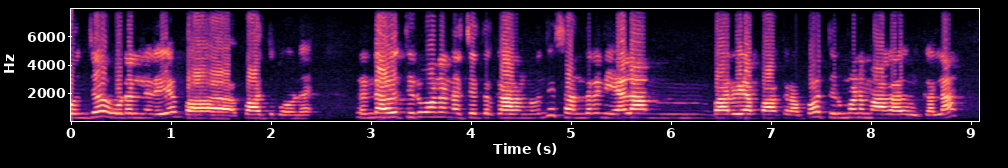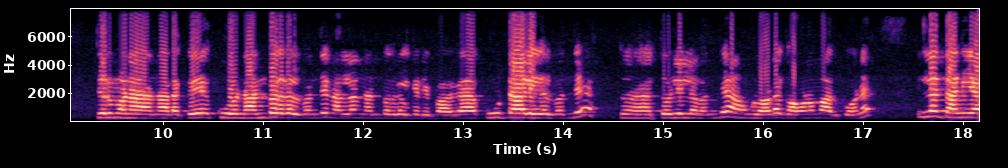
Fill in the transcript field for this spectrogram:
கொஞ்சம் உடல்நிலைய பா பார்த்துக்கோணும். ரெண்டாவது திருவோண நட்சத்திரக்காரங்க வந்து சந்திரன் ஏழாம் பார்வையா பாக்குறப்போ திருமணம் ஆகாதவர்களுக்கெல்லாம் திருமணம் நடக்கு. நண்பர்கள் வந்து நல்ல நண்பர்கள் கிடைப்பாங்க. கூட்டாளிகள் வந்து தொழில வந்து அவங்களோட கவனமா இருக்கணும் இல்லை தனியா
